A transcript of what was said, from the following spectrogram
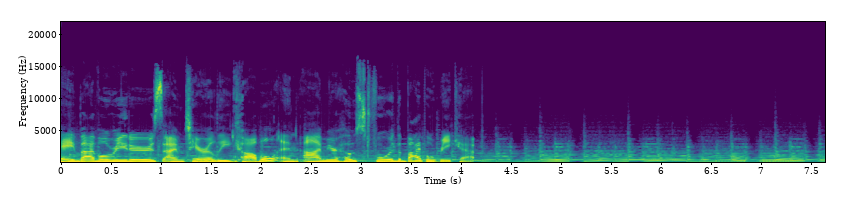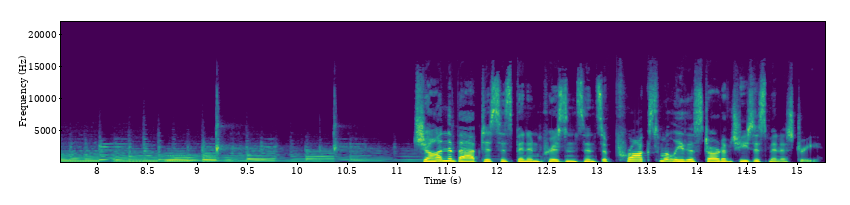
Hey, Bible readers, I'm Tara-Leigh Cobble, and I'm your host for the Bible Recap. John the Baptist has been in prison since approximately the start of Jesus' ministry.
